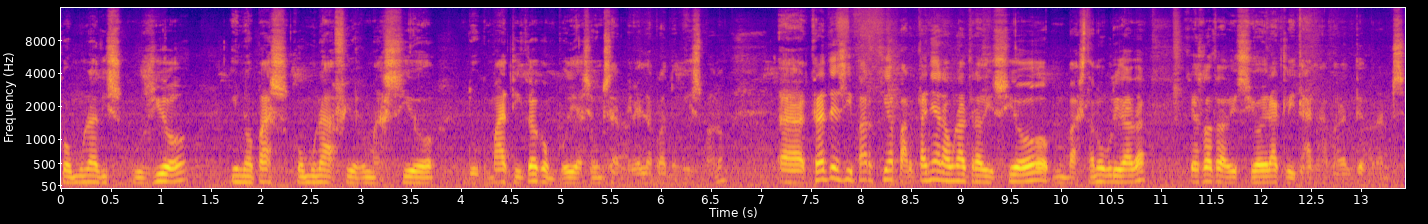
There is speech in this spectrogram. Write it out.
com una discussió i no pas com una afirmació dogmàtica, com podia ser un cert nivell de platonisme. No? Eh, Crates i Pàrquia pertanyen a una tradició bastant oblidada, que és la tradició heraclitana, per entendre'ns,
